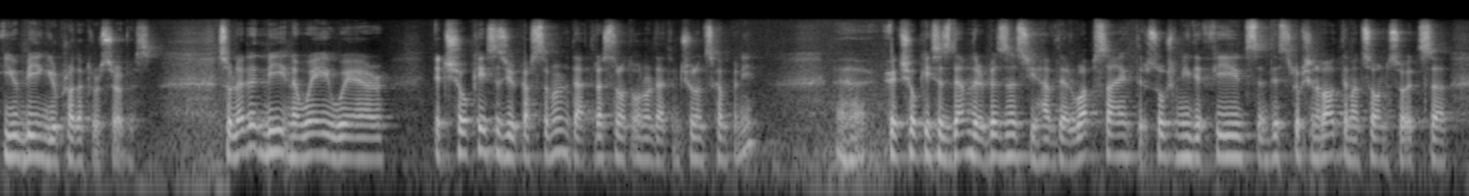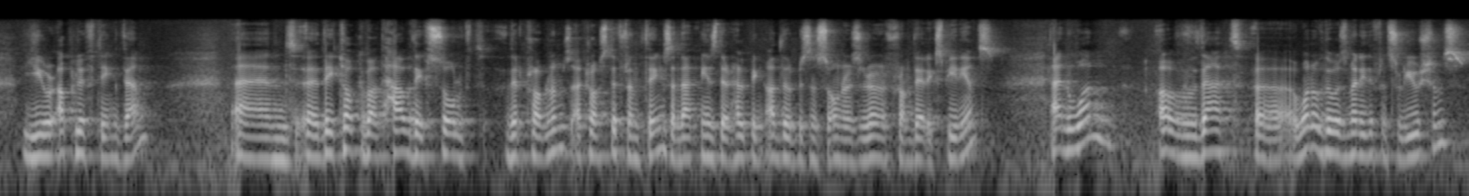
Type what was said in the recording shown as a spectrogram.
you being your product or service so let it be in a way where it showcases your customer that restaurant owner that insurance company uh, it showcases them, their business, you have their website, their social media feeds, a description about them and so on. So it's uh, you're uplifting them and uh, they talk about how they've solved their problems across different things and that means they're helping other business owners learn from their experience. And one of that, uh, one of those many different solutions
